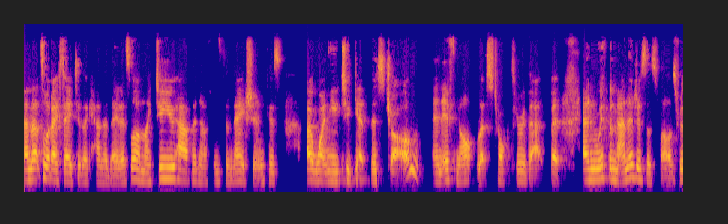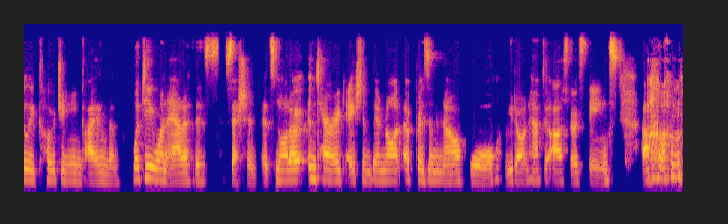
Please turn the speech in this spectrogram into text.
And that's what i say to the candidate as well. I'm like do you have enough information? Because I want you to get this job. And if not, let's talk through that. But, and with the managers as well, it's really coaching and guiding them. What do you want out of this session? It's not an interrogation. They're not a prisoner of war. You don't have to ask those things. Um,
